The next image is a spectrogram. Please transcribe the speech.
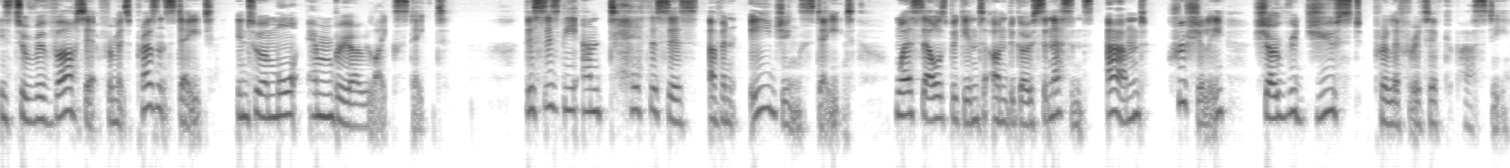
is to revert it from its present state into a more embryo like state. This is the antithesis of an aging state where cells begin to undergo senescence and, crucially, show reduced proliferative capacity.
